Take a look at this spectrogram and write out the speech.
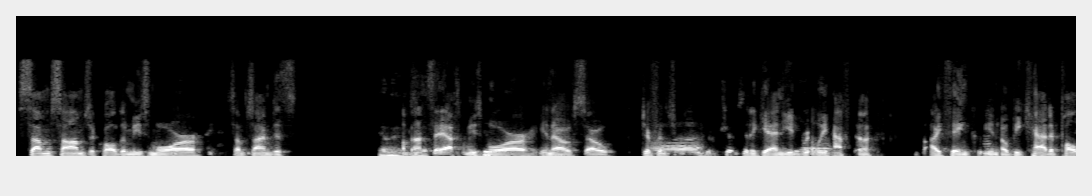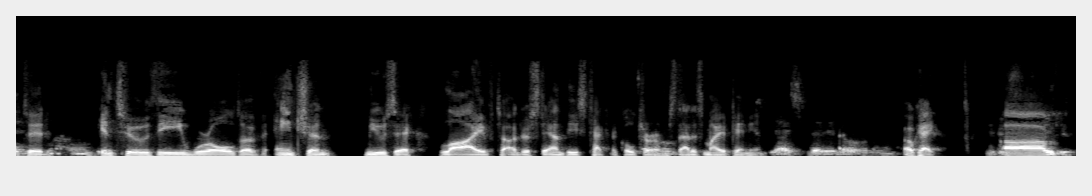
some Psalms are called a Mizmor. Sometimes it's, I'm not saying Mizmor, you know, so different scriptures. And again, you'd really have to, I think, you know, be catapulted into the world of ancient music live to understand these technical terms. That is my opinion. Yes, okay. Um,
